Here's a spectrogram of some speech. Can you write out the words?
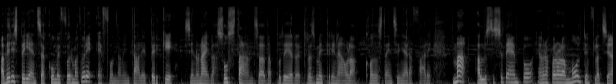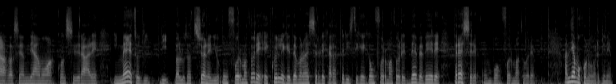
Avere esperienza come formatore è fondamentale perché se non hai la sostanza da poter trasmettere in aula, cosa stai a insegnare a fare? Ma allo stesso tempo è una parola molto inflazionata se andiamo a considerare i metodi di valutazione di un formatore e quelle che devono essere le caratteristiche che un formatore deve avere per essere un buon formatore. Andiamo con ordine.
